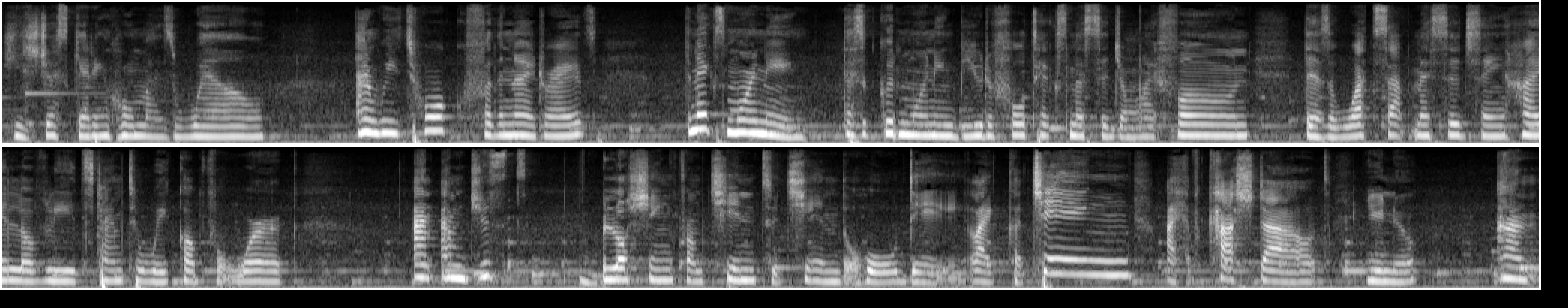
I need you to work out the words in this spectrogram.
He's just getting home as well. And we talk for the night, right? The next morning, there's a good morning, beautiful text message on my phone. There's a WhatsApp message saying, Hi, lovely, it's time to wake up for work And I'm just blushing from chin to chin the whole day. Like, ka-ching, I have cashed out, you know. And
